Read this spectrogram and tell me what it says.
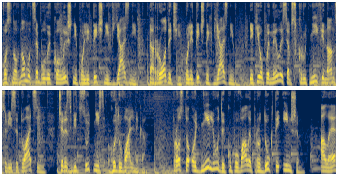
В основному це були колишні політичні в'язні та родичі політичних в'язнів, які опинилися в скрутній фінансовій ситуації через відсутність годувальника. Просто одні люди купували продукти іншим, але,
